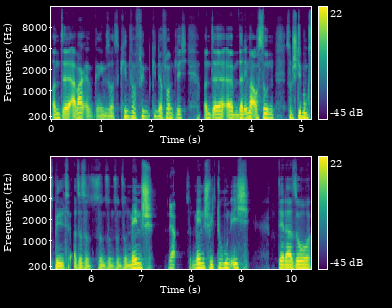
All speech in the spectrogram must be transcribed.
und äh, irgendwie sowas, kinderfreundlich und äh, ähm, dann immer auch so ein so ein Stimmungsbild, also so so so, so, so ein Mensch, Ja. so ein Mensch wie du und ich, der da so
